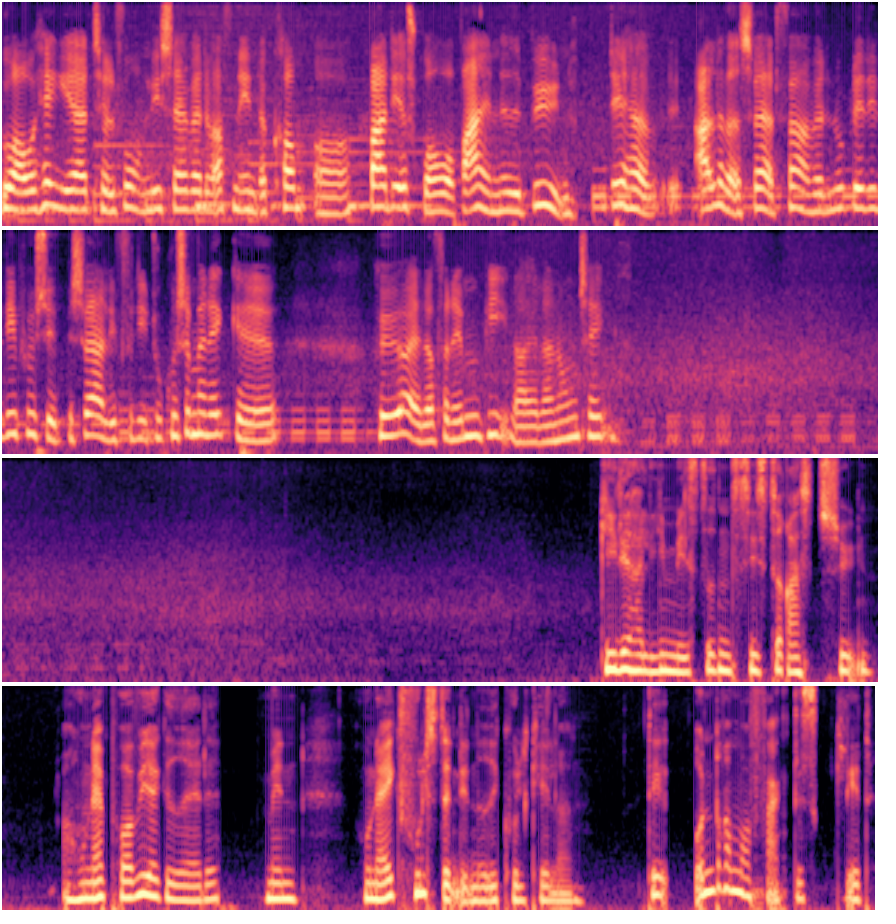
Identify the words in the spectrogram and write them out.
du var afhængig af, at telefonen lige sagde, hvad det var for en, der kom, og bare det at skulle over vejen ned i byen, det har aldrig været svært før, vel, nu blev det lige pludselig besværligt, fordi du kunne simpelthen ikke øh, høre eller fornemme biler eller nogen ting. Gitte har lige mistet den sidste rest syn, og hun er påvirket af det, men hun er ikke fuldstændig nede i kuldkælderen. Det undrer mig faktisk lidt.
